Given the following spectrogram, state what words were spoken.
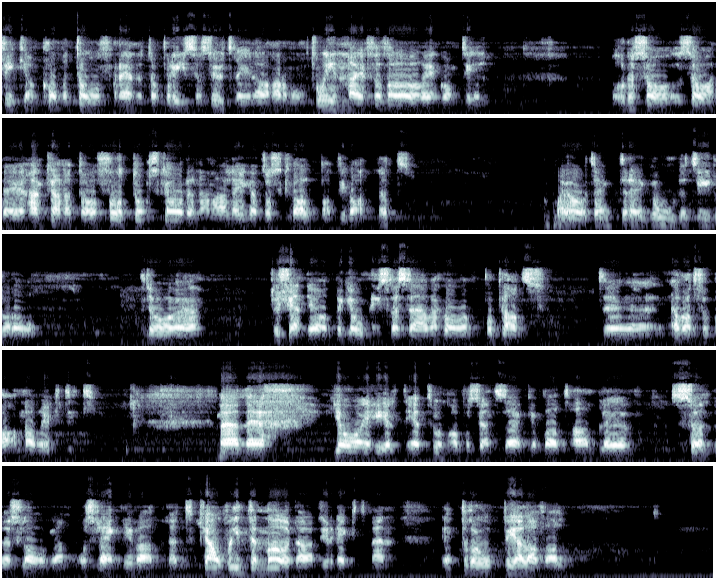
fick jag en kommentar från en av polisens utredare när de tog in mig för förhör en gång till. Och då sa, sa han det, han kan inte ha fått de skadorna när han legat och skvalpat i vattnet. Och jag tänkte det är gode tider då då, eh, då kände jag att begåvningsreserven var på plats. Jag var förbannad riktigt. Men eh, jag är helt 100% säker på att han blev sönderslagen och slängd i vattnet. Kanske inte mördad direkt, men ett dråp i alla fall.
